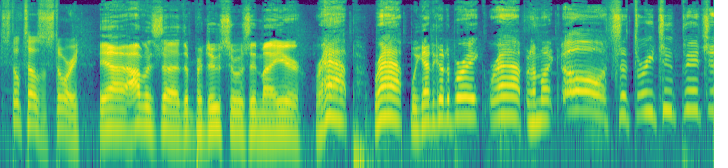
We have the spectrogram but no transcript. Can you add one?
Still tells a story. Yeah, I was. Uh, the producer was in my ear. Rap, rap. We got to go to break. Rap, and I'm like, oh, it's a three-two pitch. Uh,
